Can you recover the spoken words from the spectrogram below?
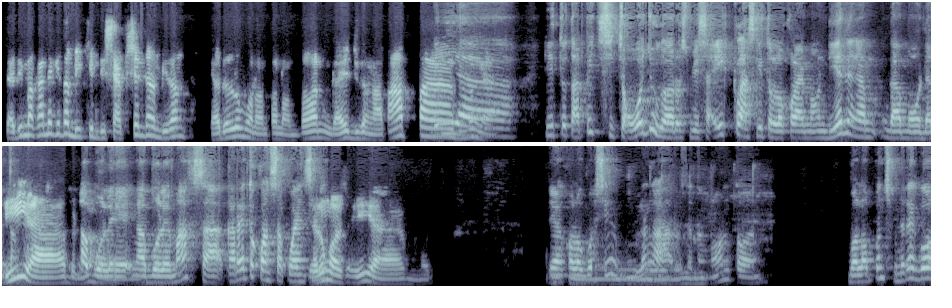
Jadi makanya kita bikin deception dan bilang ya udah lu mau nonton nonton, enggak ya juga nggak apa-apa, bener nggak? iya gitu. Tapi si cowok juga harus bisa ikhlas gitu loh kalau emang dia nggak nggak mau datang Iya, nggak boleh nggak boleh maksa. Karena itu konsekuensi Ya lu usah, iya. bener. ya kalau gue sih bilang nggak harus datang nonton. Walaupun sebenarnya gue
